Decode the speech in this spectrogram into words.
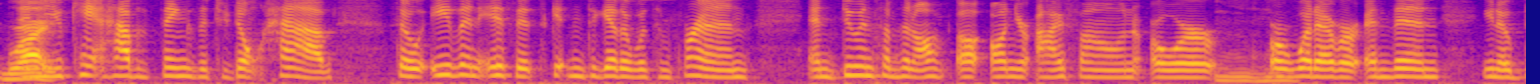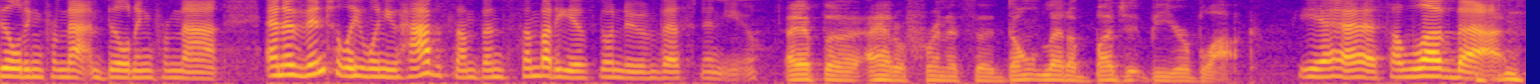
Right. And you can't have the things that you don't have. So even if it's getting together with some friends and doing something off, uh, on your iPhone or mm-hmm. or whatever, and then you know building from that and building from that, and eventually when you have something, somebody is going to invest in you. I have to. I had a friend that said, "Don't let a budget be your block." Yes, I love that.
